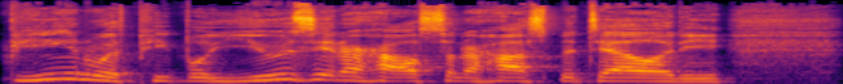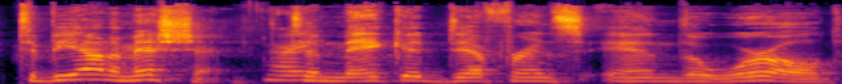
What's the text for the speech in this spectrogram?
being with people, using our house and our hospitality to be on a mission, to make a difference in the world.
